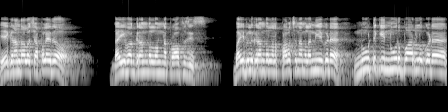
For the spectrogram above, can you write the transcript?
ఏ గ్రంథాల్లో చెప్పలేదో. దైవ గ్రంథంలో ఉన్న ప్రాఫసిస్ బైబిల్ గ్రంథంలో ఉన్న ప్రవచనములన్నీ కూడా నూటికి నూరు పార్లు కూడా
